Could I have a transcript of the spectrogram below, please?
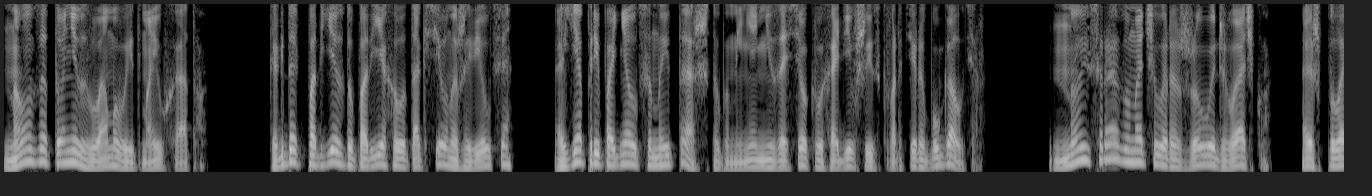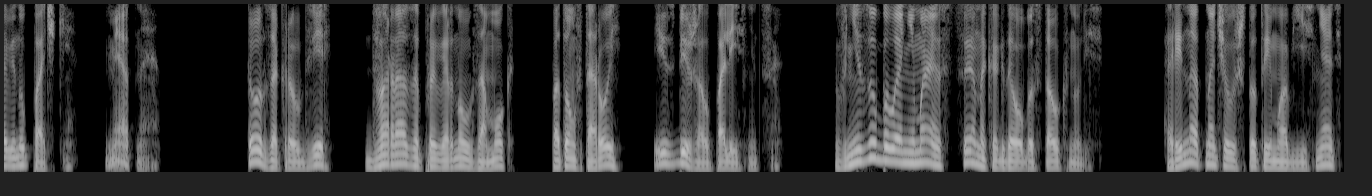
Но зато не взламывает мою хату. Когда к подъезду подъехало такси, он оживился, а я приподнялся на этаж, чтобы меня не засек выходивший из квартиры бухгалтер. Ну и сразу начал разжевывать жвачку, аж половину пачки, мятная. Тот закрыл дверь, два раза провернул замок, потом второй и сбежал по лестнице. Внизу была немая сцена, когда оба столкнулись. Ренат начал что-то ему объяснять,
